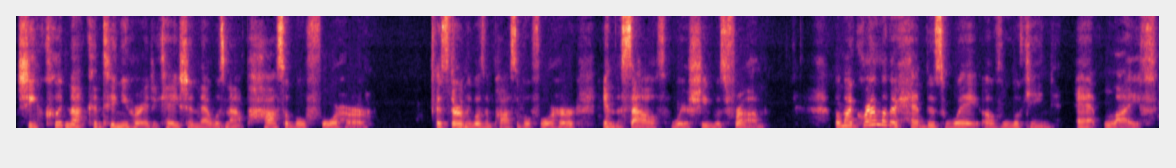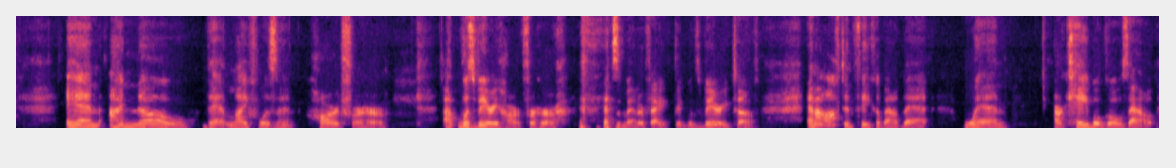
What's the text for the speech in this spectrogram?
she could not continue her education. That was not possible for her. It certainly wasn't possible for her in the South, where she was from. But my grandmother had this way of looking at life. And I know that life wasn't hard for her. It was very hard for her. As a matter of fact, it was very tough. And I often think about that when our cable goes out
